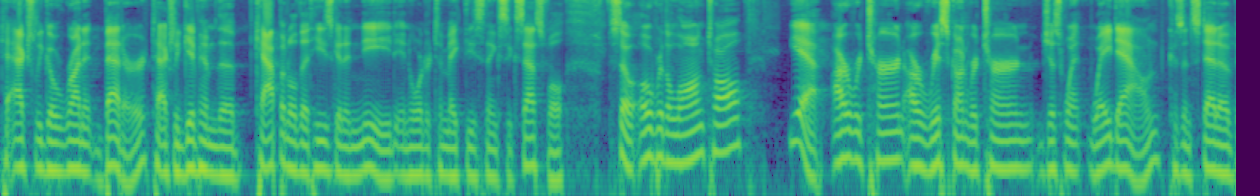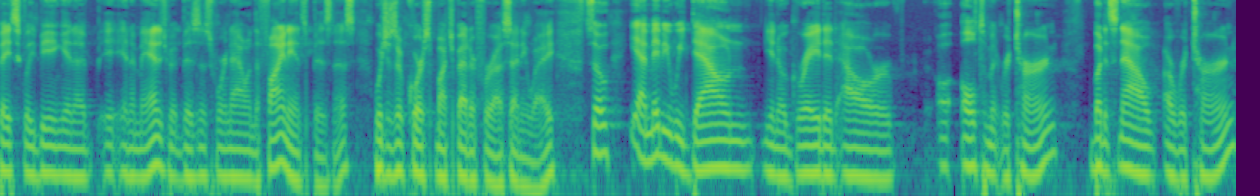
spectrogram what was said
to actually go run it better, to actually give him the capital that he's going to need in order to make these things successful. So, over the long haul, yeah, our return, our risk on return just went way down because instead of basically being in a in a management business, we're now in the finance business, which is of course much better for us anyway. So, yeah, maybe we down, you know, graded our ultimate return, but it's now a return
